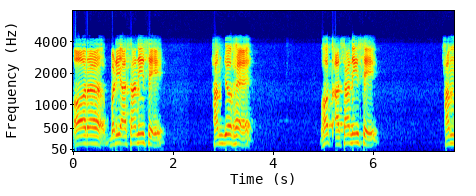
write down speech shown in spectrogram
और बड़ी आसानी से हम जो है, बहुत आसानी से हम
